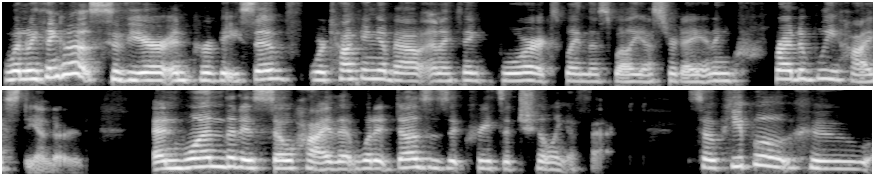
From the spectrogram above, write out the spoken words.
When we think about severe and pervasive, we're talking about, and I think Bor explained this well yesterday, an incredibly high standard, and one that is so high that what it does is it creates a chilling effect. So people who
